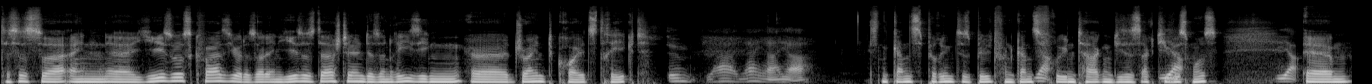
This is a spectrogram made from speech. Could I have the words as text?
Das ist äh, ein äh, Jesus quasi oder soll ein Jesus darstellen, der so einen riesigen äh, Joint-Kreuz trägt. Stimmt, ja, ja, ja, ja. Das ist ein ganz berühmtes Bild von ganz ja. frühen Tagen dieses Aktivismus. Ja. ja. Ähm,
